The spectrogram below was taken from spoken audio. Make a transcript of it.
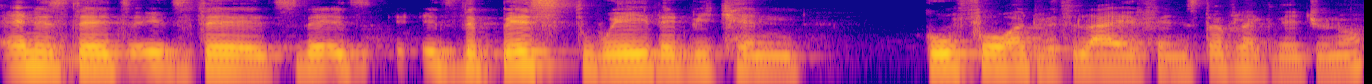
And it's the, it's, the, it's, the, it's, it's the best way that we can go forward with life and stuff like that you know?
